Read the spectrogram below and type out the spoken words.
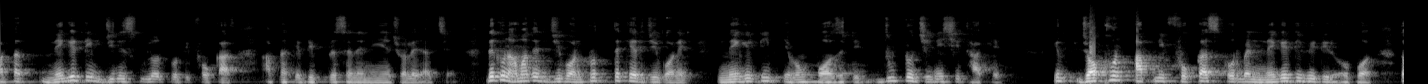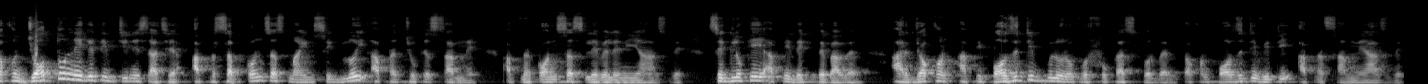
অর্থাৎ নেগেটিভ জিনিসগুলোর প্রতি ফোকাস আপনাকে ডিপ্রেশনে নিয়ে চলে যাচ্ছে। দেখুন, আমাদের জীবন, প্রত্যেকের জীবনে নেগেটিভ এবং পজিটিভ দুটো জিনিসই থাকে। যখন আপনি ফোকাস করবেন নেগেটিভিটির ওপর, তখন যত নেগেটিভ জিনিস আছে, আপনার সাবকনসিয়াস মাইন্ড সেগুলোই আপনার চোখের সামনে, আপনার কনসিয়াস লেভেলে নিয়ে আসবে। সেগুলোকেই আপনি দেখতে পাবেন। আর যখন আপনি পজিটিভগুলোর ওপর ফোকাস করবেন, তখন পজিটিভিটি আপনার সামনে আসবে।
